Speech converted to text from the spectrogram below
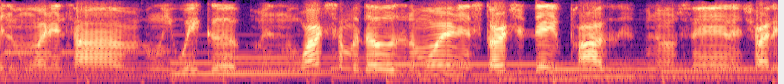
in the morning time when you wake up and watch some of those in the morning and start your day positive, you know what I'm saying? And try to,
